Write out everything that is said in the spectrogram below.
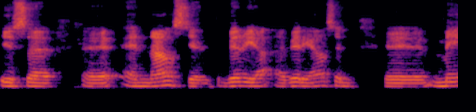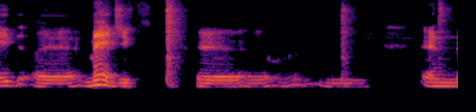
is uh, uh, an ancient, very, very ancient, made magic and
